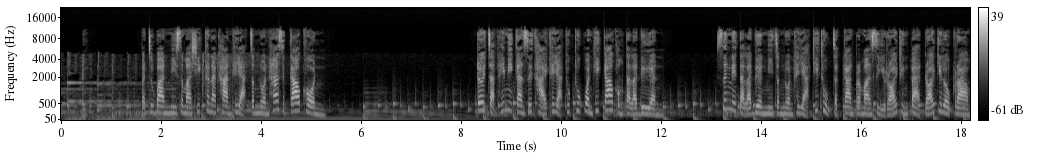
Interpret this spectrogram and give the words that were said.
8ปัจจุบันมีสมาชิกธนาคารขยะจำนวน 59 คน โดยจัดให้มีการซื้อขายขยะทุกๆ วันที่ 9 ของแต่ละเดือน ซึ่งในแต่ละเดือนมีจำนวนขยะที่ถูกจัดการประมาณ 400ถึง800 กิโลกรัม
